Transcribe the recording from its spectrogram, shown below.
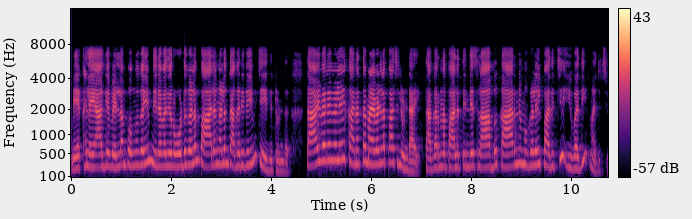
മേഖലയാകെ വെള്ളം പൊങ്ങുകയും നിരവധി റോഡുകളും പാലങ്ങളും തകരുകയും ചെയ്തിട്ടുണ്ട്. താഴ്വരകളിൽ കനത്ത മഴവെള്ളപ്പാച്ചിലുണ്ടായി. തകർന്ന പാലത്തിന്റെ സ്ലാബ് കാറിന് മുകളിൽ പതിച്ച് യുവതി മരിച്ചു.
